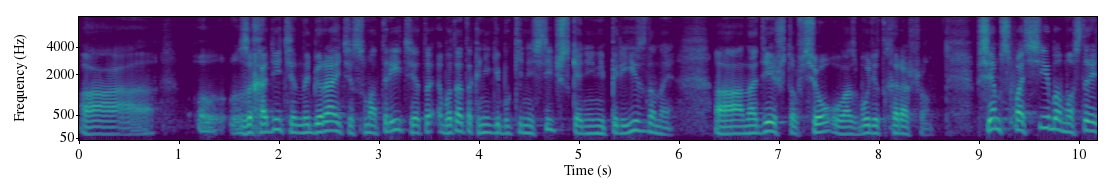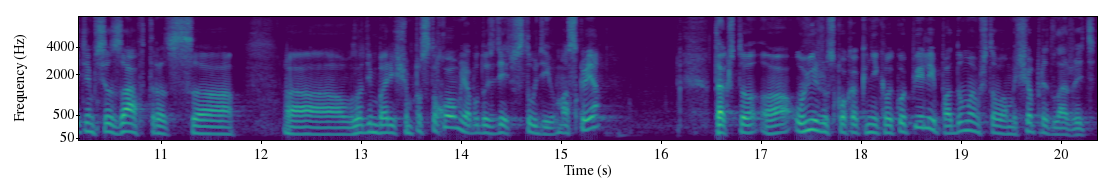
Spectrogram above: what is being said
А, заходите, набирайте, смотрите. Это, вот это книги букинистические, они не переизданные. А, надеюсь, что все у вас будет хорошо. Всем спасибо. Мы встретимся завтра с а, а, Владимиром Борисовичем Пастуховым. Я буду здесь, в студии в Москве. Так что э, увижу, сколько книг вы купили, и подумаем, что вам еще предложить.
